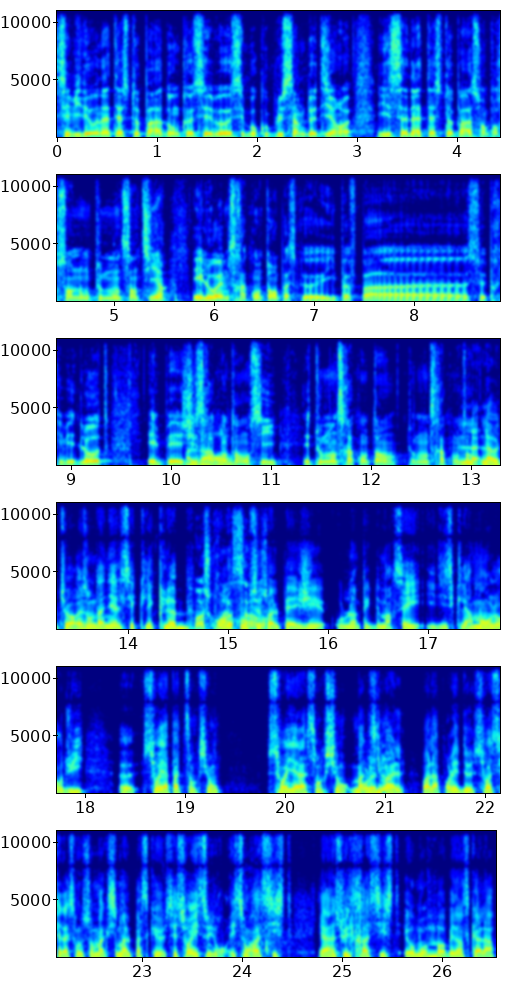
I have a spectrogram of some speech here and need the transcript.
Ces vidéos n'attestent pas, donc euh, c'est euh, c'est beaucoup plus simple de dire euh, ça n'atteste pas à 100%, donc tout le monde s'en tire. Et l'OM sera content parce qu'ils peuvent pas se priver de l'autre, et le PSG sera Alvaro. content aussi. Et tout le monde sera content. Tout le monde sera content. Là, là où tu as raison, Daniel, c'est que les clubs, Moi, je pour le coup, ça, que ce moi. soit le PSG ou l'Olympique de Marseille, ils disent clairement aujourd'hui, euh, soit il n'y a pas de sanction, soit il y a la sanction maximale. Voilà, pour les deux. Soit c'est la sanction maximale parce que c'est soit ils sont, ils sont racistes, il y a insulte raciste et homophobe, et dans ce cas-là,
